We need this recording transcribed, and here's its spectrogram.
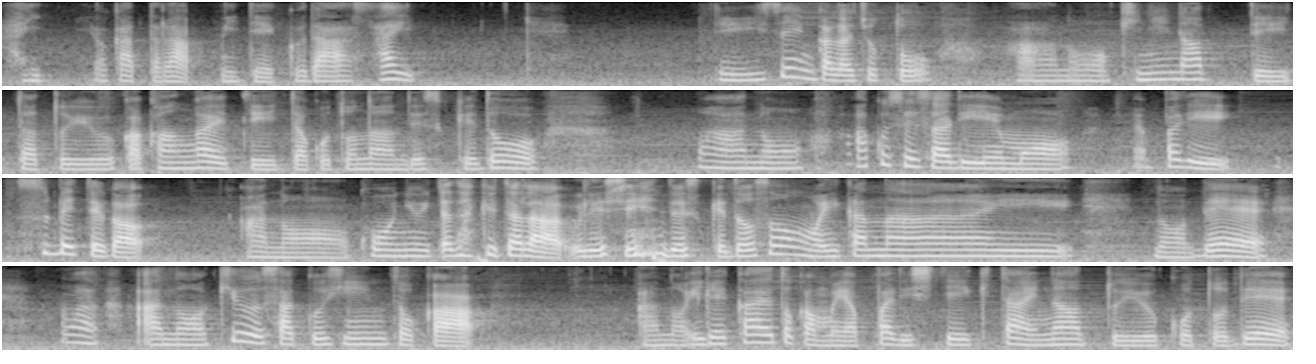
はいよかったら見てください。で以前からちょっとあの気になっていたというか考えていたことなんですけど、まあ、あのアクセサリーもやっぱり全てがあの購入いただけたら嬉しいんですけどそうもいかないのでまあ、あの旧作品とかあの入れ替えとかもやっぱりしていきたいなということで、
